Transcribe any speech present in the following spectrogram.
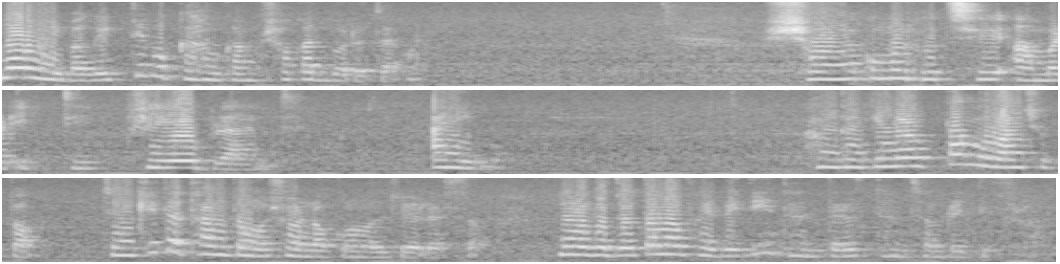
নরমি বাগে তেব কাহাম কাহাম সকাত বড় যাবে স্বর্ণকমল হচ্ছে আমার একটি প্রিয় ব্র্যান্ড আনিব হাঙ্কাকে নরকতাম ওয়ান সুতম চেঙ্খিতা থামতম স্বর্ণকমল জুয়েলার্স নরগ যতম ফাইবে দি ধনতেরস ধন সমৃদ্ধি ফ্রম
